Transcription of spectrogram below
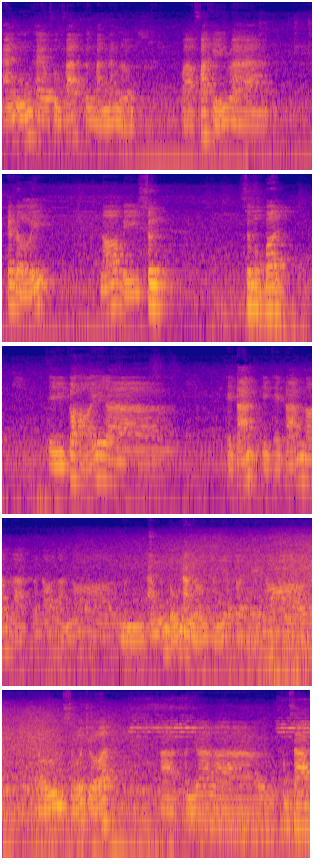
ăn uống theo phương pháp cân bằng năng lượng và phát hiện là cái lưỡi nó bị sưng sưng một bên thì có hỏi uh, thầy tám thì thầy tám nói là cái đó là nó mình ăn uống đủ năng lượng thành ra cơ thể nó tự sửa chữa. À, thành ra là không sao.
